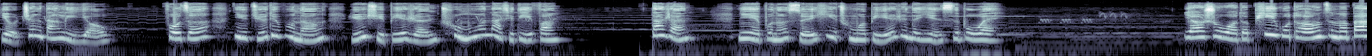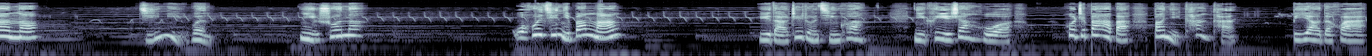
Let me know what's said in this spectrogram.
有正当理由，否则你绝对不能允许别人触摸那些地方。”当然，你也不能随意触摸别人的隐私部位。要是我的屁股疼怎么办呢？吉米问。你说呢？我会请你帮忙。遇到这种情况，你可以让我或者爸爸帮你看看。必要的话，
